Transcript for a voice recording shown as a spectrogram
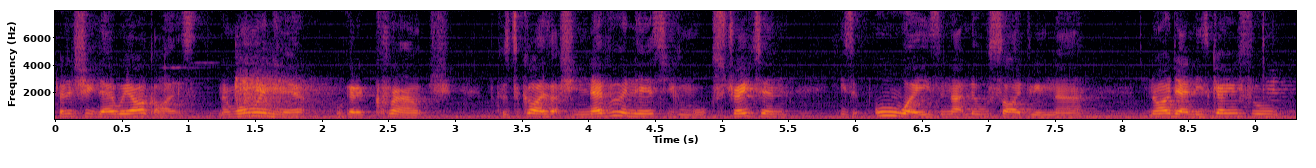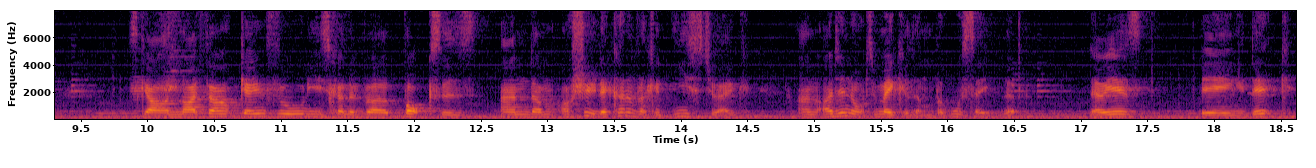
But literally, there we are, guys. Now, when we're in here, we're going to crouch. Because the guy's actually never in here, so you can walk straight in. He's always in that little side room there. No idea, and he's going through... He's got a knife out, going through all these kind of uh, boxes. And um, I'll show you, they're kind of like an Easter egg. And I don't know what to make of them, but we'll see. Look, there he is, being a dick,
